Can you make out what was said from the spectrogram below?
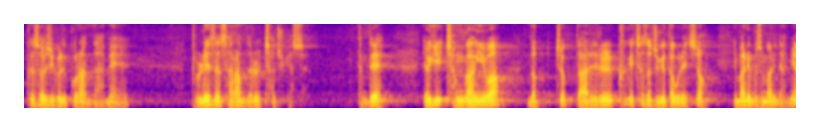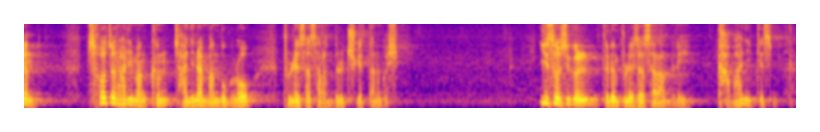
그 소식을 듣고 난 다음에 블레셋 사람들을 쳐 죽였어요. 근데 여기 정강이와 넓적다리를 크게 쳐서 죽였다고 그랬죠? 이 말이 무슨 말이냐면 처절하리만큼 잔인한 방법으로 블레셋 사람들을 죽였다는 것입니다. 이 소식을 들은 블레셋 사람들이 가만히 있겠습니까?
